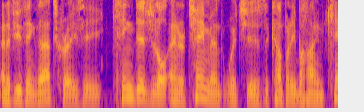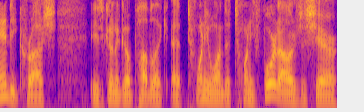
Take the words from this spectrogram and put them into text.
And if you think that's crazy, King Digital Entertainment, which is the company behind Candy Crush, is going to go public at 21 to 24 dollars a share,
